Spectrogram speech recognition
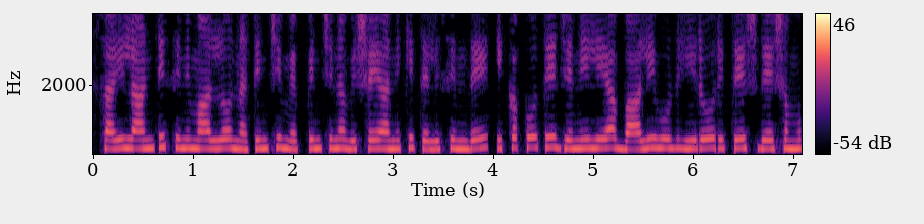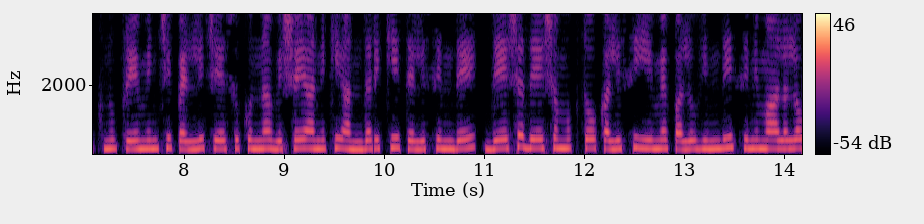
సై లాంటి సినిమాల్లో నటించి మెప్పించిన విషయానికి తెలిసిందే. ఇకపోతే జెనీలియా బాలీవుడ్ హీరో రితేష్ దేశముఖ్ను ప్రేమించి పెళ్ళి చేసుకున్న విషయానికి అందరికీ తెలిసిందే. దేశ దేశముఖ్తో కలిసి ఈమె పలు హిందీ సినిమాలలో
